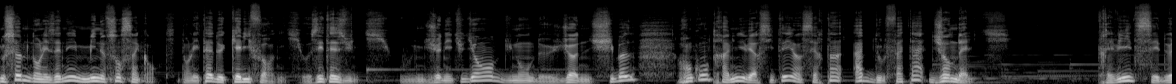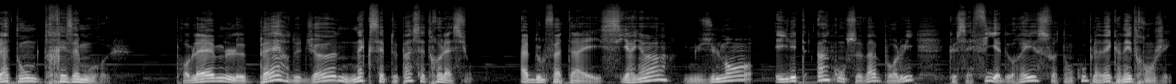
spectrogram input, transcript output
Nous sommes dans les années 1950, dans l'État de Californie, aux États-Unis, où une jeune étudiante du nom de John Schibel rencontre à l'université un certain Abdul Fattah Jandali. Très vite, ces deux-là tombent très amoureux. Problème, le père de John n'accepte pas cette relation. Abdul Fattah est syrien, musulman, et il est inconcevable pour lui que sa fille adorée soit en couple avec un étranger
